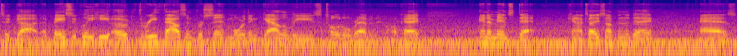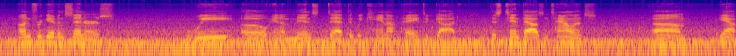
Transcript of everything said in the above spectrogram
to God. Basically, he owed 3,000% more than Galilee's total revenue, okay? An immense debt. Can I tell you something today? As unforgiven sinners, we owe an immense debt that we cannot pay to God. This 10,000 talents, um, yeah,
